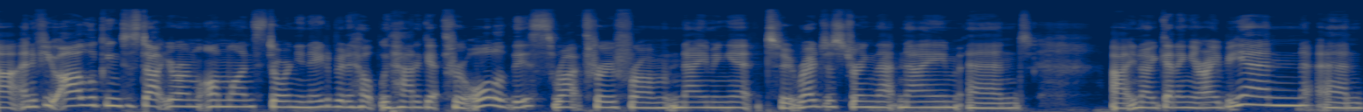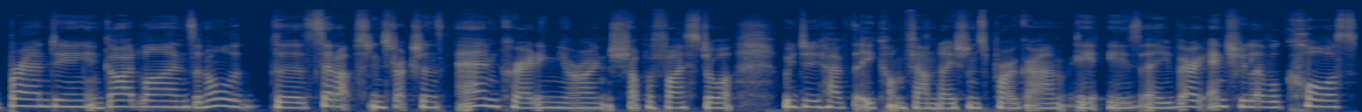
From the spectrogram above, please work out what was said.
Uh, and if you are looking to start your own online store and you need a bit of help with how to get through all of this, right through from naming it to registering that name and uh, you know, getting your ABN and branding and guidelines and all the, the setups, instructions, and creating your own Shopify store. We do have the Ecom Foundations program. It is a very entry level course.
